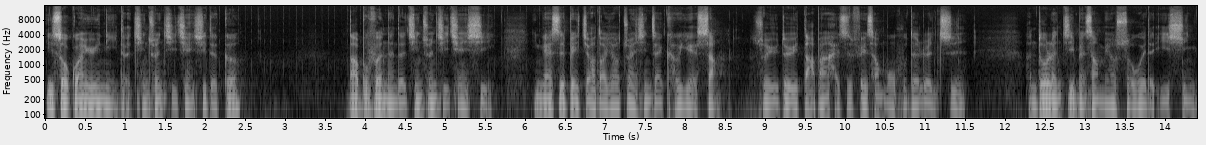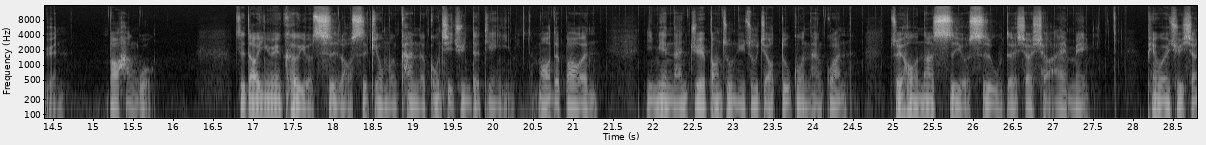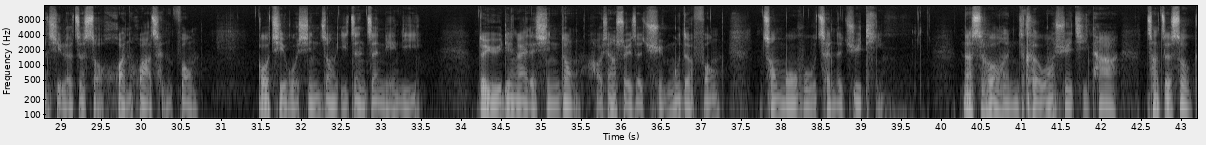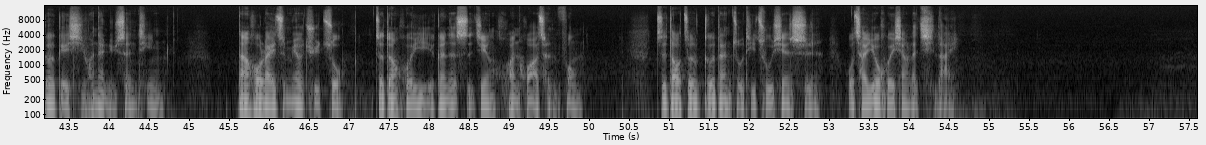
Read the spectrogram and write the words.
一首关于你的青春期前夕的歌。大部分人的青春期前夕，应该是被教导要专心在课业上，所以对于打扮还是非常模糊的认知。很多人基本上没有所谓的异性缘，包含我。直到音乐课有次老师给我们看了宫崎骏的电影《猫的报恩》，里面男爵帮助女主角渡过难关，最后那似有似无的小小暧昧。片尾曲响起了这首《幻化成风》，勾起我心中一阵阵涟漪。对于恋爱的心动，好像随着曲目的风，从模糊成了具体。那时候很渴望学吉他，唱这首歌给喜欢的女生听，但后来一直没有去做。这段回忆也跟着时间幻化成风，直到这歌单主题出现时，我才又回想了起来。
